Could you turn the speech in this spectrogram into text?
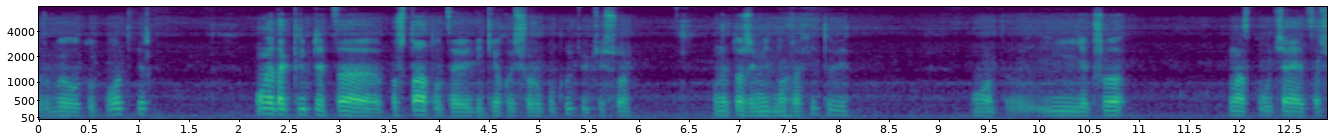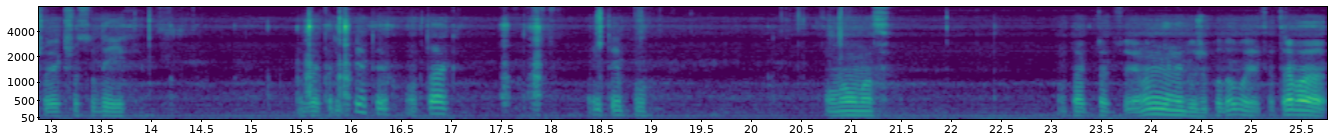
Зробив тут отвір. Вони так кріпляться по штату, це від якихось шурупокрутів чи що. Вони теж мідно-графітові. От. І якщо у нас виходить, що якщо сюди їх закріпити, отак. І типу воно у нас отак працює. Ну, мені не дуже подобається. Треба,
